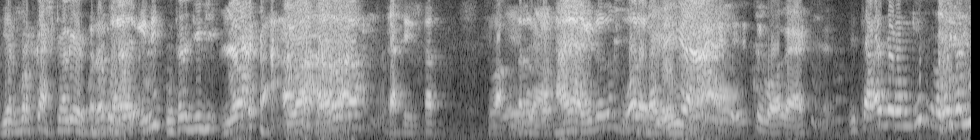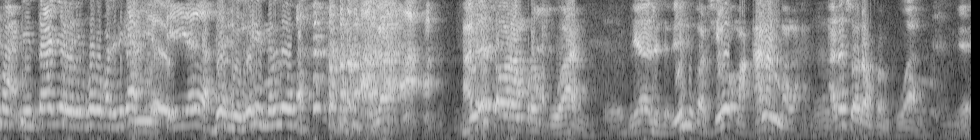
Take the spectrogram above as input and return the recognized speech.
Biar berkah sekalian. Padahal bisa- ini? putar gigi. Iya. siwak baru kan kasih tat siwak Iya. terus buat saya gitu kan boleh kan Iya, itu boleh. Bicara jangan gitu. Kalau sama minta aja dari gua pasti dikasih. Iya, iya. Dia juga dia meluk. Ada seorang perempuan. Dia ada dia bukan siwak makanan malahan. Ada seorang perempuan, ya.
